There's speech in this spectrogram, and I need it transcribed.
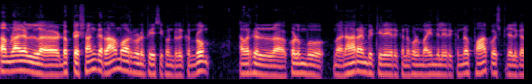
நாங்கள் டாக்டர் சங்கர் ராம் அவர்களோடு பேசி கொண்டிருக்கின்றோம். அவர்கள் கொழும்பு நாராயண்பேட்டையில் இருக்கின்ற கொழும்பு ஐந்தில் இருக்கின்ற பாக் ஹாஸ்பிட்டலுக்கு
